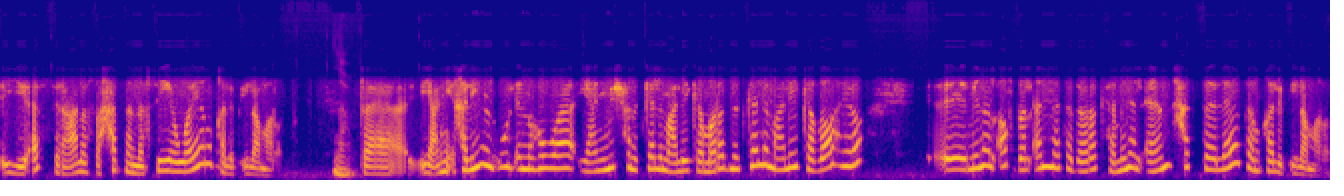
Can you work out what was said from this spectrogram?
يأثر على صحتنا النفسية وينقلب إلى مرض نعم. فيعني خلينا نقول إنه هو يعني مش هنتكلم عليه كمرض نتكلم عليه كظاهرة آه، من الأفضل أن نتداركها من الآن حتى لا تنقلب إلى مرض.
